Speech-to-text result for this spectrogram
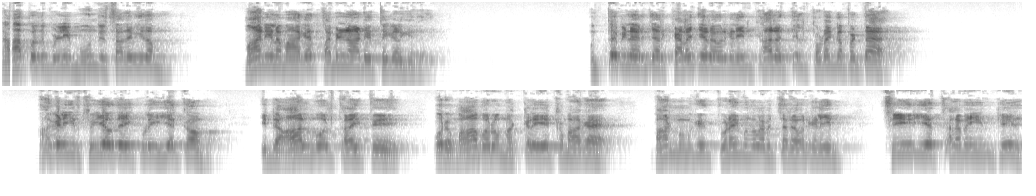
நாற்பது புள்ளி மூன்று சதவீதம் மாநிலமாக தமிழ்நாடு திகழ்கிறது. முத்தமிழறிஞர் கலைஞர் அவர்களின் காலத்தில் தொடங்கப்பட்ட மகளிர் சுய உதவி குழு இயக்கம் இன்று ஆள்போல் தலைத்து ஒரு மாபெரும் மக்கள் இயக்கமாக மாண்புமிகு துணை முதலமைச்சர் அவர்களின் சீரிய தலைமையின் கீழ்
